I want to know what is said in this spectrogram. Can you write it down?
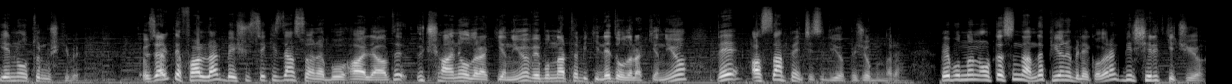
yerine oturmuş gibi. Özellikle farlar 508'den sonra bu hale aldı. 3 hane olarak yanıyor ve bunlar tabii ki led olarak yanıyor ve aslan pençesi diyor Peugeot bunlara. Ve bunların ortasından da piyano bilek olarak bir şerit geçiyor.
